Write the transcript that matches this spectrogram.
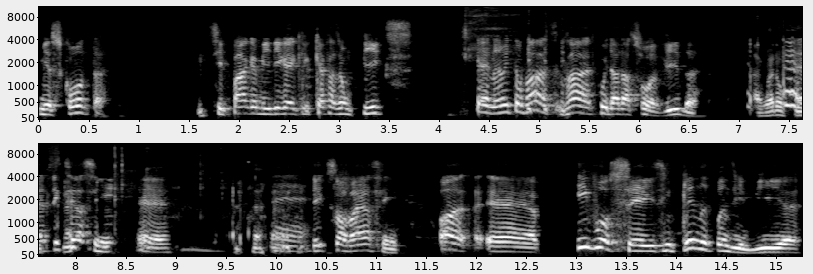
minhas contas? Se paga, me diga que quer fazer um Pix. Quer não, então vá, vá cuidar da sua vida. Agora é o é, Pix, tem que né? ser assim. É. é. Pix só vai assim. Ó, é, e vocês, em plena pandemia,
